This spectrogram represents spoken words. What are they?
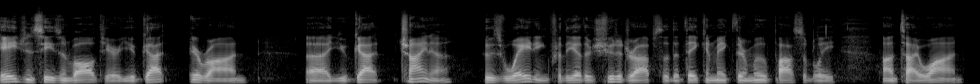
agencies involved here. You've got Iran, uh, you've got China, who's waiting for the other shoe to drop so that they can make their move possibly on Taiwan,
